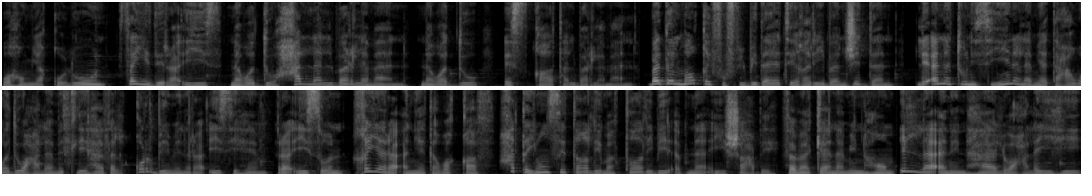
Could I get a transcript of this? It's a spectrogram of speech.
وهم يقولون سيدي الرئيس نود حل البرلمان نود إسقاط البرلمان. بدا الموقف في البداية غريبا جدا لأن التونسيين لم يتعودوا على مثل هذا القرب من رئيسهم. رئيس خير أن يتوقف حتى ينصت لمطالب أبناء شعبه. فما كان منهم إلا أن انهالوا عليه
